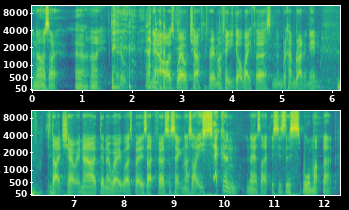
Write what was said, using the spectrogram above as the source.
And I was like, oh, all right, cool. And then I was well chuffed for him. I think he got away first and then ran running in. Mm-hmm. Started shouting. Now I don't know where he was, but it was like first or second. I was like, he's second. And I was like, this is this warm up lap.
